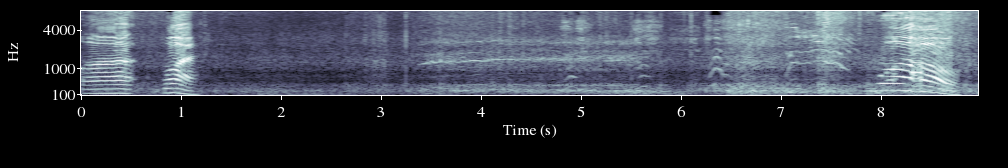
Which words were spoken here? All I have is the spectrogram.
Uh, what? Whoa!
